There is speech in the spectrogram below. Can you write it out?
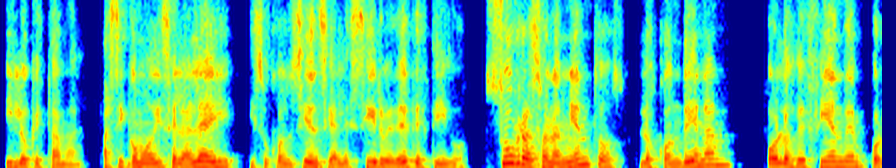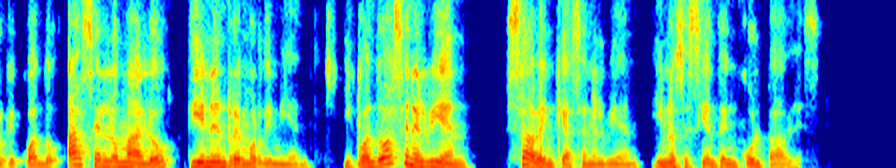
y lo que está mal. Así como dice la ley y su conciencia les sirve de testigo, sus razonamientos los condenan o los defienden porque cuando hacen lo malo tienen remordimientos. Y cuando hacen el bien, saben que hacen el bien y no se sienten culpables.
